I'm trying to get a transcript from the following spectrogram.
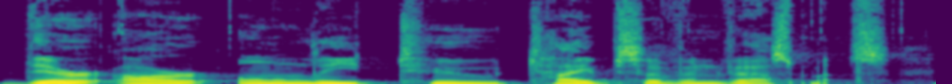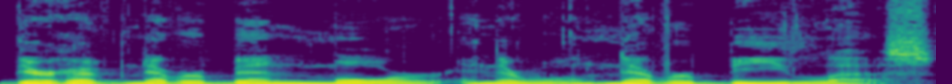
There are only two types of investments. There have never been more and there will never be less.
